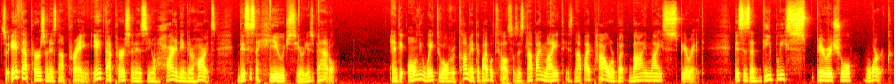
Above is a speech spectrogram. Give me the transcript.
So if that person is not praying, if that person is, you know, hardening their hearts, this is a huge, serious battle. And the only way to overcome it, the Bible tells us, is not by might, it's not by power, but by my spirit. This is a deeply spiritual work.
